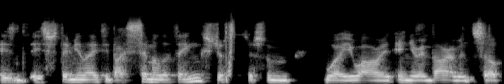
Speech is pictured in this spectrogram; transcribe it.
is is stimulated by similar things just just from where you are in, in your environment. So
